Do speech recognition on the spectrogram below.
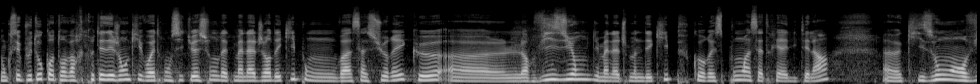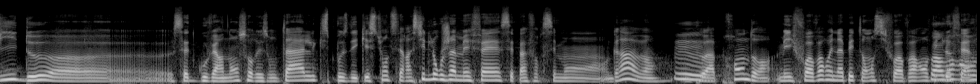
Donc c'est plutôt quand on va recruter des gens qui vont être en situation d'être manager d'équipe, on va s'assurer que euh, leur vision du management d'équipe correspond à cette réalité-là, euh, qu'ils ont envie de euh, cette gouvernance horizontale, qui se posent des questions, etc. S'ils l'ont jamais fait, c'est pas forcément grave. On hmm. peut apprendre, mais il faut avoir une appétence, il faut avoir envie de le faire.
